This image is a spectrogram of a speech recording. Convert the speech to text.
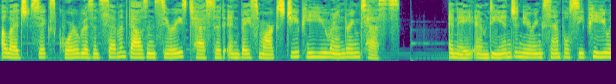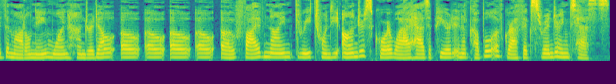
Alleged 6 core Ryzen 7000 series tested in Basemark's GPU rendering tests. An AMD engineering sample CPU with the model name 1000000059320 Y has appeared in a couple of graphics rendering tests,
